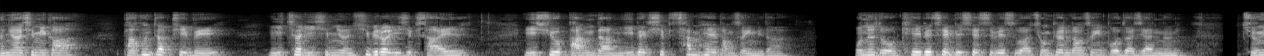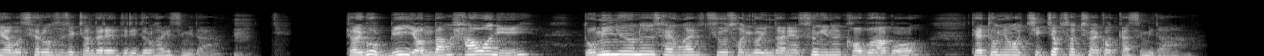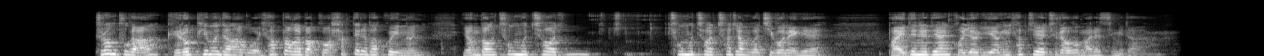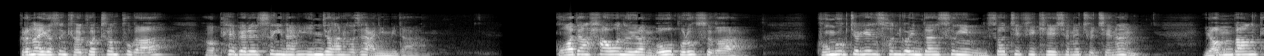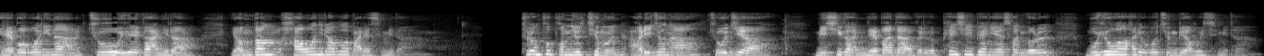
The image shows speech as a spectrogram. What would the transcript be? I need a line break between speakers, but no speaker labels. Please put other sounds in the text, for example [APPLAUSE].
안녕하십니까 박훈탁TV 2020년 11월 24일 이슈 방담 213회 방송입니다. 오늘도 KBS, MBC, SBS와 종편 방송이 보도하지 않는 중요하고 새로운 소식 전달해 드리도록 하겠습니다. 결국 미 연방 하원이 도미니온을 사용한 주 선거인단의 승인을 거부하고 대통령을 직접 선출할 것 같습니다. 트럼프가 괴롭힘을 당하고 협박을 받고 학대를 받고 있는 연방 총무처, 총무처 처장과 직원에게 바이든에 대한 권력 이양에 협조해 주라고 말했습니다. 그러나 이것은 결코 트럼프가 어, 패배를 승인하는 인정하는 것은 아닙니다. 공화당 하원 의원 모 브룩스가 궁극적인 선거인단 승인 서티피케이션의 주체는 연방 대법원이나 주의회가 아니라 연방 하원이라고 말했습니다. 트럼프 법률팀은 아리조나, 조지아, 미시간, 네바다 그리고 펜실베니아 선거를 무효화하려고 준비하고 있습니다.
